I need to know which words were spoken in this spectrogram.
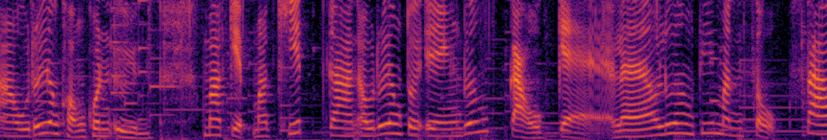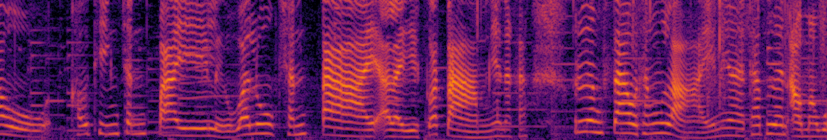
เอาเรื่องของคนอื่น มาเก็บมาคิดการเอาเรื่องตัวเองเรื่องเก่าแก่แล้วเรื่องที่มันโศกเศร้า เขาทิ้งฉันไปหรือว่าลูกฉันตายอะไรก็ตามเนี่ยนะคะ เรื่องเศร้าทั้งหลายเนี่ยถ้าเพื่อนเอามาว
